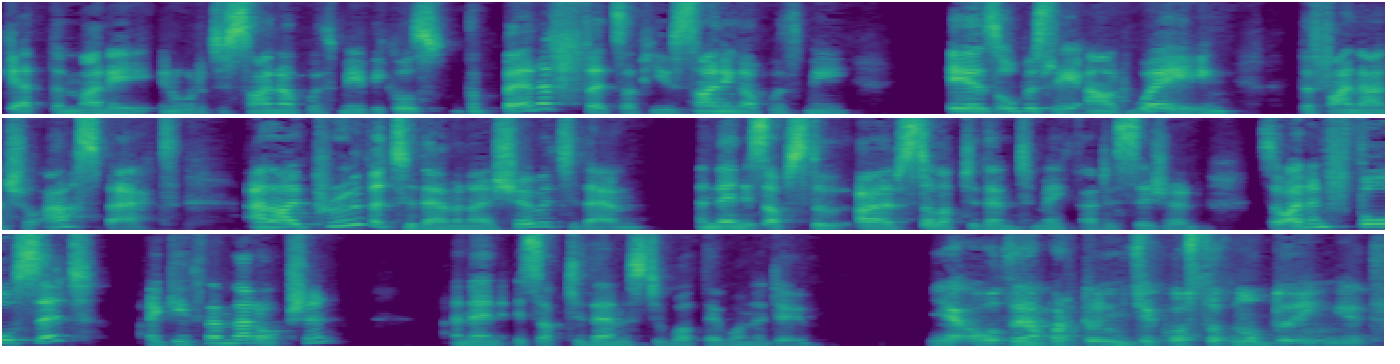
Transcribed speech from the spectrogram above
get the money in order to sign up with me because the benefits of you signing up with me is obviously outweighing the financial aspect. And I prove it to them and I show it to them. And then it's up still, uh, still up to them to make that decision. So I don't force it. I give them that option. And then it's up to them as to what they want to do. Yeah, or the opportunity cost of not doing it.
